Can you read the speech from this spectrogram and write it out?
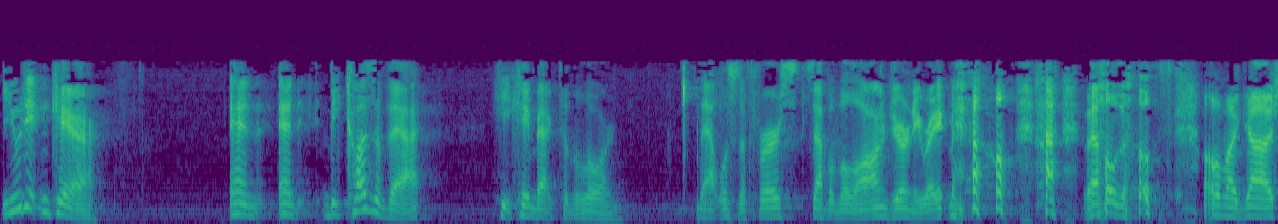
You didn't care. And and because of that, he came back to the Lord. That was the first step of a long journey, right, Mel? well, those, oh my gosh,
